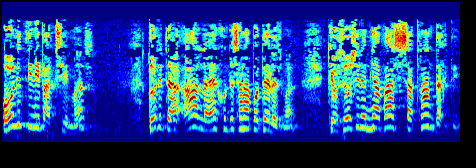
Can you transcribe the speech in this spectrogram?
όλη την ύπαρξή μας τότε τα άλλα έρχονται σαν αποτέλεσμα και ο Θεός είναι μια βάση σατράνταχτη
